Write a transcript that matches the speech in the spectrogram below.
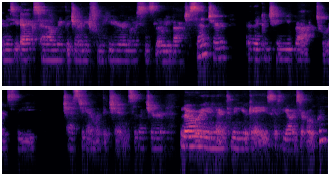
And as you exhale, make the journey from here nice and slowly back to center, and then continue back towards the chest again with the chin so that you're lowering and lengthening your gaze if the eyes are open.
